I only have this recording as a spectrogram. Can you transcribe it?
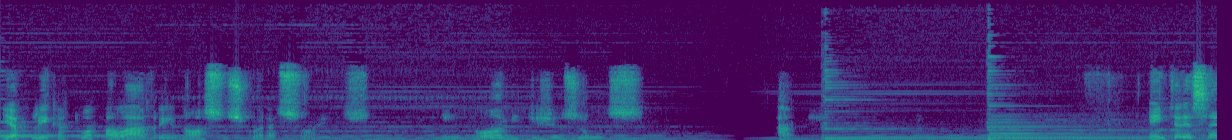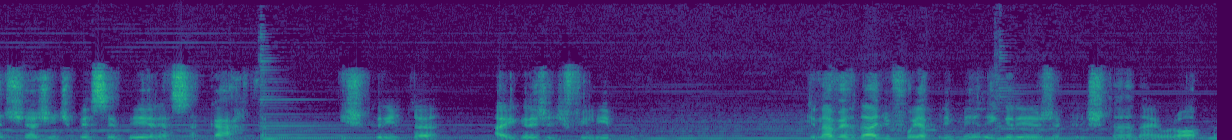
e aplica a tua palavra em nossos corações. Em nome de Jesus. Amém. É interessante a gente perceber essa carta escrita à igreja de Filipe, que na verdade foi a primeira igreja cristã na Europa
